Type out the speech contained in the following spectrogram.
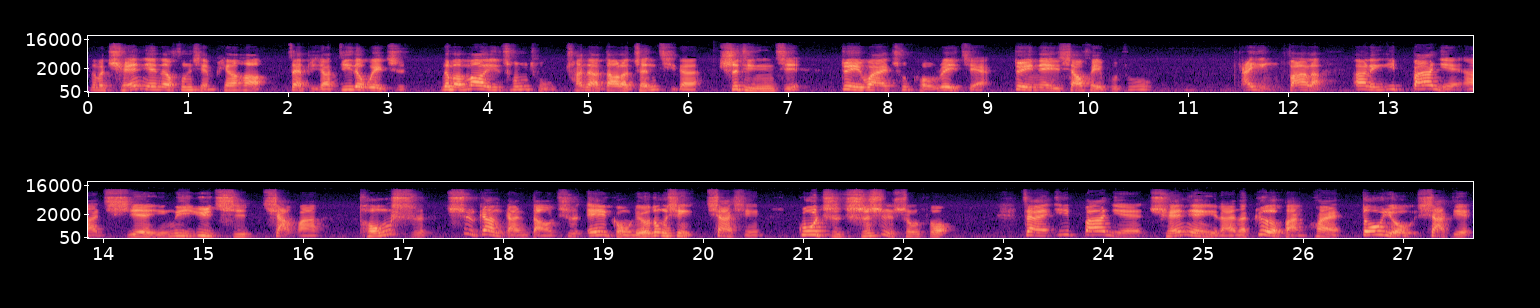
那么全年的风险偏好在比较低的位置，那么贸易冲突传导到了整体的实体经济，对外出口锐减。对内消费不足，还引发了二零一八年啊企业盈利预期下滑，同时去杠杆导致 A 股流动性下行，估值持续收缩，在一八年全年以来呢，各板块都有下跌，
